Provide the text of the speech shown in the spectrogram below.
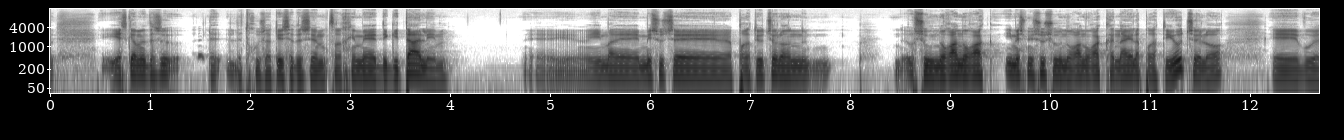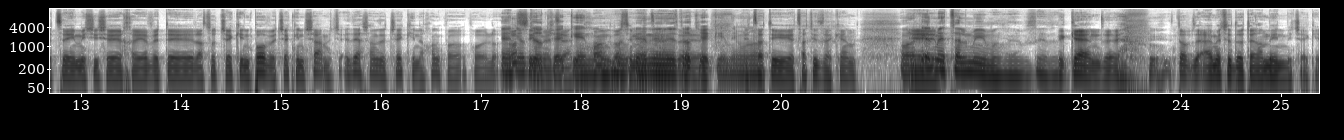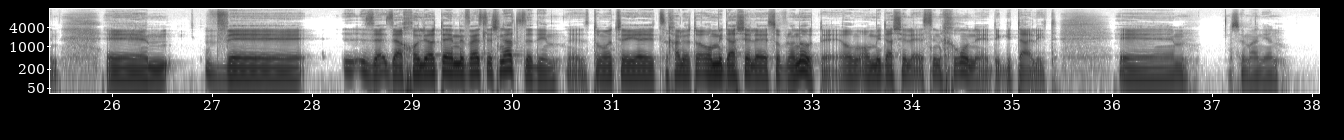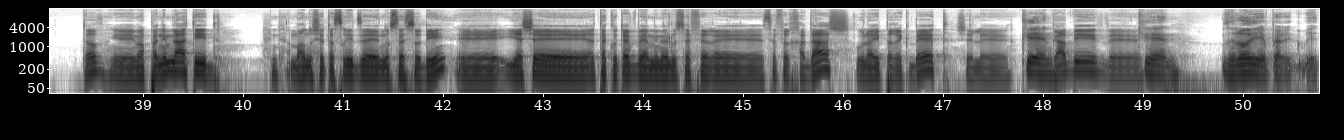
יש גם איזשהו, לתחושתי, יש איזשהם צרכים דיגיטליים. אם מישהו שהפרטיות שלו, שהוא נורא נורא, אם יש מישהו שהוא נורא נורא קנאי לפרטיות שלו, אה, והוא יוצא עם מישהי שחייבת אה, לעשות צ'ק אין פה וצ'ק אין שם, איזה שם זה צ'ק אין, נכון? כבר לא, לא עושים את זה, נכון? לא עושים את זה. אין יותר צ'ק אין. יצאתי זה, כן. אבל כן מצלמים, זה בסדר. כן, זה, טוב, האמת שזה יותר אמין מצ'ק אין. וזה יכול להיות אה, מבאס לשני הצדדים. זאת אומרת שצריכה להיות או מידה של סובלנות, או, או מידה של סנכרון דיגיטלית. זה מעניין. טוב, עם הפנים לעתיד, אמרנו שתסריט זה נושא סודי. אה, יש, אה, אתה כותב בימים אלו ספר, אה, ספר חדש, אולי פרק ב' של כן, גבי. ו... כן, זה לא יהיה פרק ב'.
